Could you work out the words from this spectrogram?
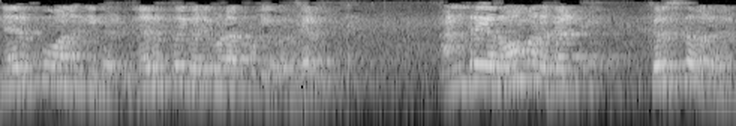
நெருப்பு வணங்கிகள் நெருப்பை வழிபடக்கூடியவர்கள் அன்றைய ரோமர்கள் கிறிஸ்தவர்கள்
